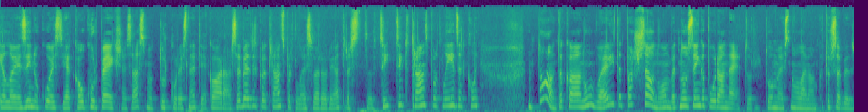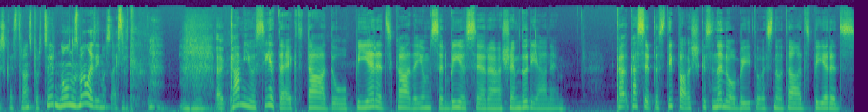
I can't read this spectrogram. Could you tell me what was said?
ja lai es zinu, ko es, ja kaut kur pēkšņi es esmu tur, kur es netieku ārā ar sabiedrisko transportu, lai es varu arī atrast citu, citu transporta līdzekli. Nu, tā, tā kā, nu, vai arī tad paši savu nomu, bet, nu, Singapūrā nē, tur to mēs nolēmām, ka tur sabiedriskais transports ir, nu, un uz Malēziju mūs aizved. Mhm. Kam jūs ieteiktu tādu pieredzi, kāda jums ir bijusi ar šiem durjāniem? Ka, kas ir tas tipāšs, kas nenobītos no tādas pieredzes?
